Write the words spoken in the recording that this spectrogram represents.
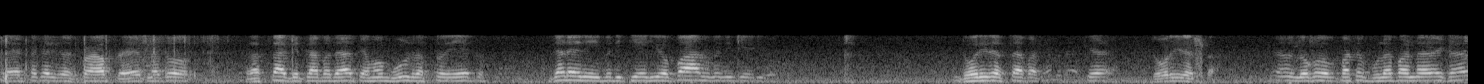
પ્રયત્ન કરી રહ્યો પણ આ પ્રયત્ન તો રસ્તા કેટલા બધા તેમાં મૂળ રસ્તો એક જડે નહીં બધી કેરીઓ પાર બધી કેરીઓ. ધોરી રસ્તા પાછા બધા કે? ધોરી રસ્તા. લોકો પાછળ ભૂલા પાડનારા ખરા.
